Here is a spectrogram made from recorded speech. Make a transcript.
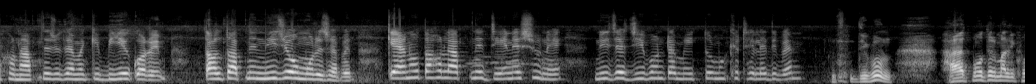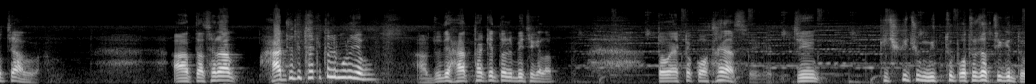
এখন আপনি যদি আমাকে বিয়ে করেন তাহলে তো আপনি নিজেও মরে যাবেন। কেন তাহলে আপনি জেনে শুনে নিজের জীবনটা মৃত্যুর মুখে ঠেলে দিবেন? দেখুন হায়াত মতের মালিক হচ্ছে আল্লাহ। আর তাছাড়া হাত যদি থাকে তাহলে মরে যাব। আর যদি হাত থাকে তাহলে বেঁচে গেলাম। তো একটা কথাই আছে যে কিছু কিছু মৃত্যু পথযাত্রী কিন্তু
